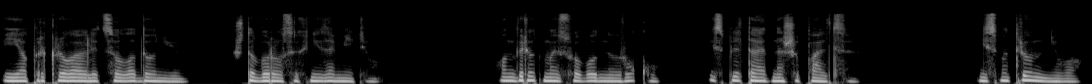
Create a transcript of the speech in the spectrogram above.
и я прикрываю лицо ладонью, чтобы Рос их не заметил. Он берет мою свободную руку и сплетает наши пальцы. Не смотрю на него,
